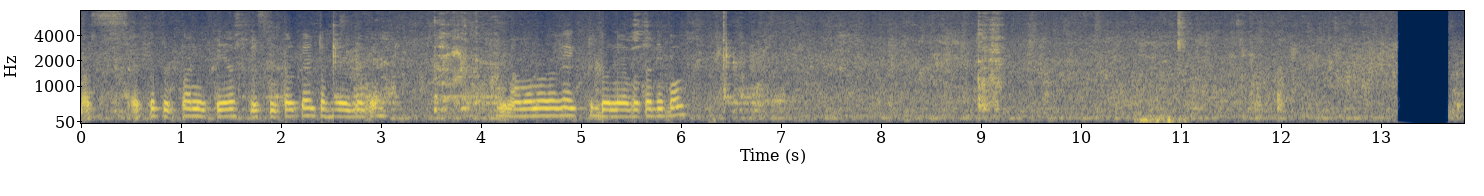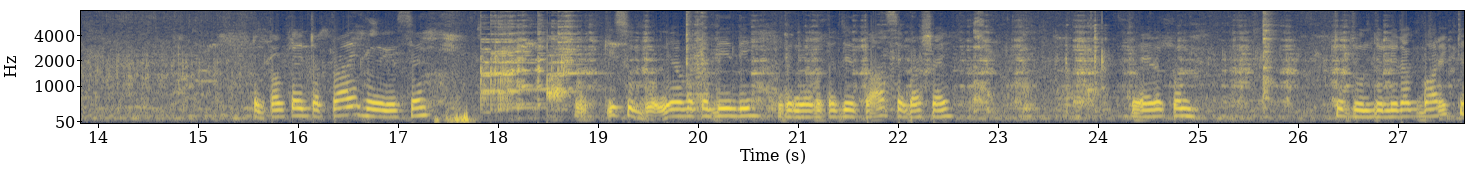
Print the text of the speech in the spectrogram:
বাস, এতটুকু পানিতে আস্তে আস্তে তরকারিটা হয়ে যাবে। নামানোর আগে একটু ধনিয়া পাতা দেবো। তো তরকারিটা প্রায় হয়ে গেছে। কিছু ধনিয়া পাতা দিয়ে দিই। ধনিয়া পাতা যেহেতু আছে বাসায়, তো এরকম একটু জল জলি রাখব। আর একটু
